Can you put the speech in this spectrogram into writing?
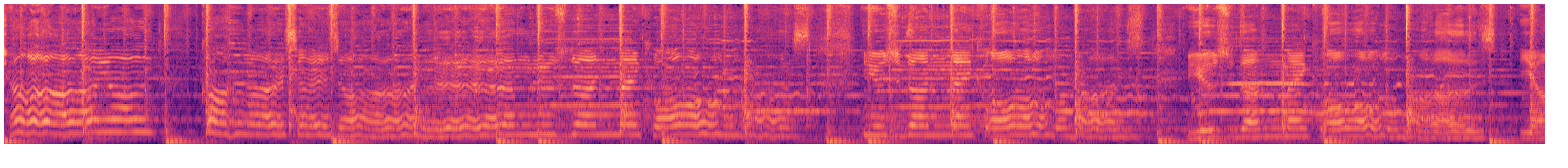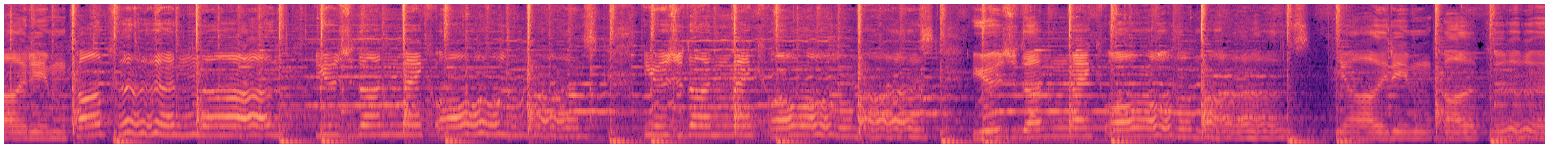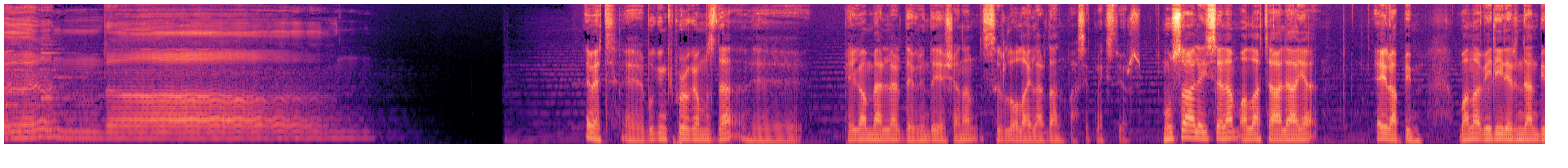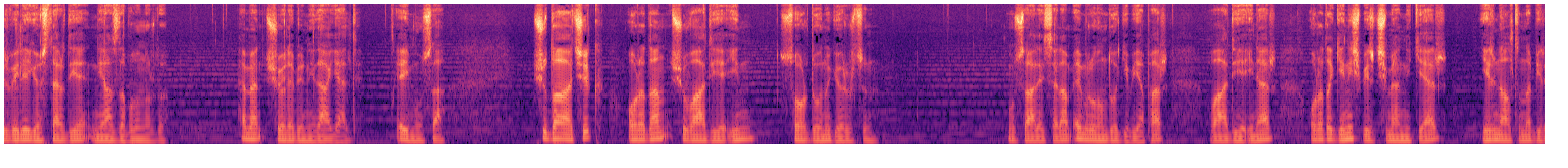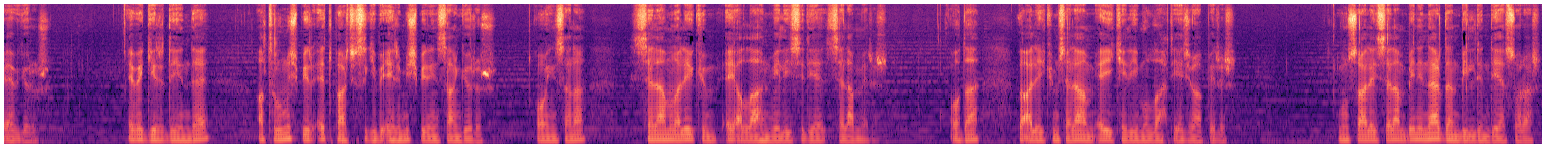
Evet, programımızda e, peygamberler devrinde yaşanan sırlı olaylardan bahsetmek istiyoruz. Musa aleyhisselam Allah Teala'ya ''Ey Rabbim bana velilerinden bir veli göster'' diye niyazda bulunurdu. Hemen şöyle bir nida geldi. ''Ey Musa, şu dağa çık, oradan şu vadiye in, sorduğunu görürsün.'' Musa aleyhisselam emrolunduğu gibi yapar, vadiye iner, Orada geniş bir çimenlik yer, yerin altında bir ev görür. Eve girdiğinde atılmış bir et parçası gibi erimiş bir insan görür. O insana selamun aleyküm ey Allah'ın velisi diye selam verir. O da ve aleyküm selam ey Kelimullah diye cevap verir. Musa aleyhisselam beni nereden bildin diye sorar.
